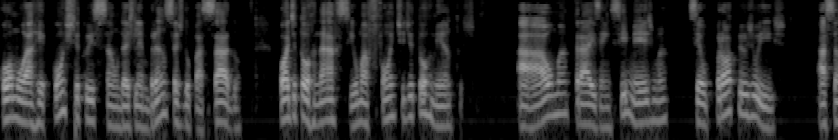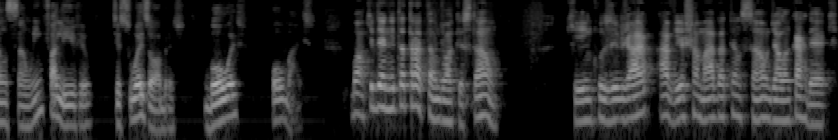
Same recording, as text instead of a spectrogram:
como a reconstituição das lembranças do passado pode tornar-se uma fonte de tormentos. A alma traz em si mesma seu próprio juiz, a sanção infalível de suas obras, boas ou mais. Bom, aqui Denis está tratando de uma questão que, inclusive, já havia chamado a atenção de Allan Kardec,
